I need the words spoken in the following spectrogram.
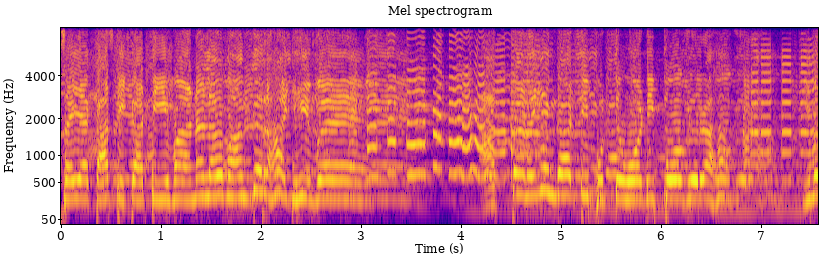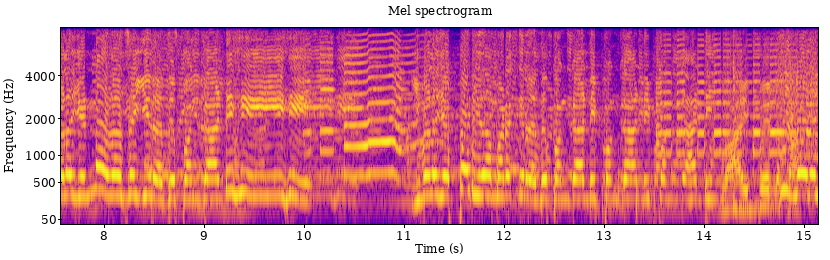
ஆசைய காட்டி காட்டி வனல வாங்குறா இவன் அத்தனையும் காட்டி புட்டு ஓடி போகிறா. இவளை என்னதான் செய்கிறது பங்காளி? இவளை எப்படிதான் மடக்கிறது? பங்காளி பங்காளி பங்காளி. வாய்ப்பு இவளை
